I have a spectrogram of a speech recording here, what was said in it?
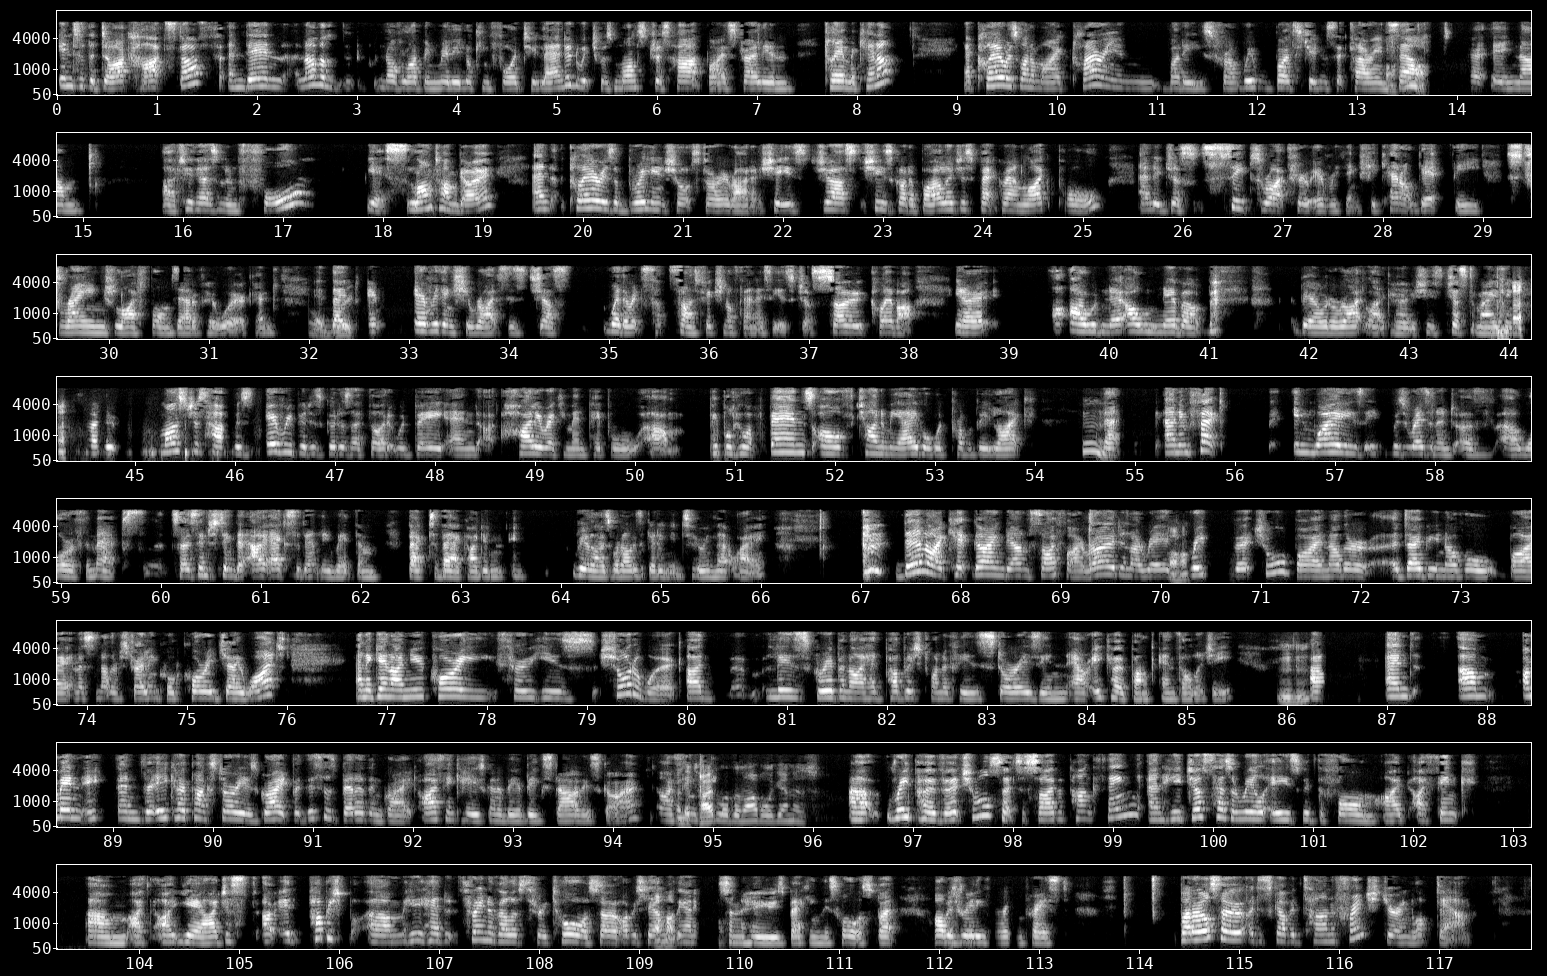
into the dark heart stuff. And then another novel I'd been really looking forward to landed, which was Monstrous Heart by Australian Claire McKenna. Now, Claire was one of my Clarion buddies from, we were both students at Clarion uh-huh. South in um, uh, 2004. Yes, a long time ago. And Claire is a brilliant short story writer. She is just, she's got a biologist background like Paul, and it just seeps right through everything. She cannot get the strange life forms out of her work, and oh, they, everything she writes is just whether it's science fiction or fantasy is just so clever. You know, I would ne- I will never be able to write like her. She's just amazing. so Monstrous Heart was every bit as good as I thought it would be, and I highly recommend people um, people who are fans of China Miéville would probably like hmm. that and in fact, in ways, it was resonant of uh, War of the Maps. So it's interesting that I accidentally read them back to back. I didn't in- realize what I was getting into in that way. then I kept going down Sci-Fi Road and I read uh-huh. Repo Virtual by another a debut novel by another Australian called Corey J. White. And again, I knew Corey through his shorter work. I'd, Liz Grzyb and I had published one of his stories in our EcoPunk anthology. Mm-hmm. Uh, and, um, I mean, and the EcoPunk story is great, but this is better than great. I think he's going to be a big star, this guy. I and think, the title of the novel again is? Uh, Repo Virtual, so it's a cyberpunk thing, and he just has a real ease with the form. I, I think um, I, I, yeah, I just I, it published. Um, he had three novellas through Tor, so obviously I'm uh-huh. not the only person who's backing this horse, but I was really very impressed. But I also I discovered Tana French during lockdown.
